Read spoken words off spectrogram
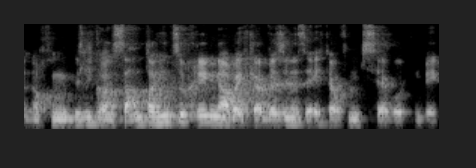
noch ein bisschen konstanter hinzukriegen, aber ich glaube, wir sind jetzt echt auf einem sehr guten Weg.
